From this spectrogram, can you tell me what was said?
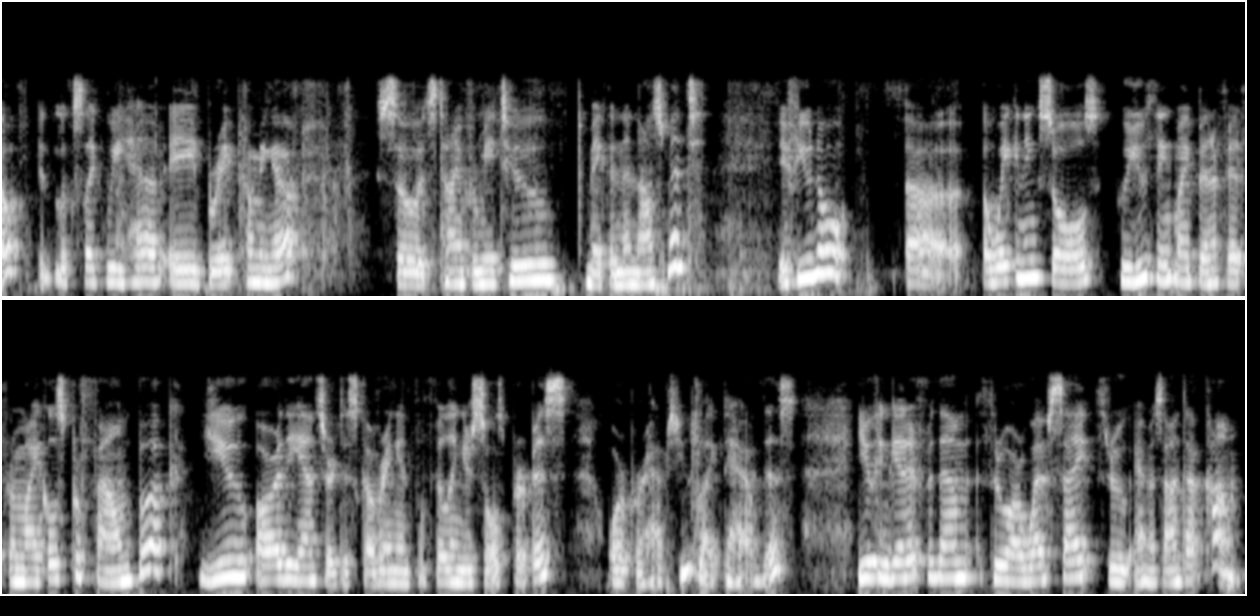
oh, it looks like we have a break coming up. So it's time for me to make an announcement. If you know uh, awakening souls who you think might benefit from Michael's profound book. You are the answer, discovering and fulfilling your soul's purpose, or perhaps you'd like to have this. You can get it for them through our website, through Amazon.com.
